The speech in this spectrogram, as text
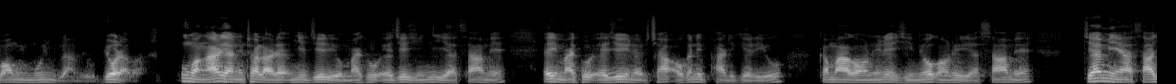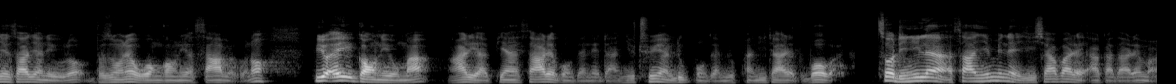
ပေါင်းပြီးမွေးမြူလာမျိုးပြောတာပါ ဥပမာငါးတွေကနေထွက်လာတဲ့အညစ်အကြေးတွေကို micro algae ရင်းကြီးရစားမယ်အဲ့ဒီ micro algae တွေနဲ့တခြား organic particle တွေကိုကမာကောင်တွေနဲ့ရေမျောကောင်တွေကစားမယ်ကြမ်းမြင်ကစားခြင်းစားခြင်းတွေကိုတော့ပဇွန်နဲ့ဝေါင်ကောင်တွေကစားမယ်ပေါ့နော်ပြီးတော့အဲ့ဒီအကောင်တွေကိုမှငါးတွေကပြန်စားတဲ့ပုံစံနဲ့ဒါ nutrient loop ပုံစံမျိုးဖန်တီးထားတဲ့သဘောပါဆိုတော့ဒီနည်းလမ်းကအစာရင်းမြစ်နဲ့ရေရှားပါတဲ့အာကာသထဲမှာ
